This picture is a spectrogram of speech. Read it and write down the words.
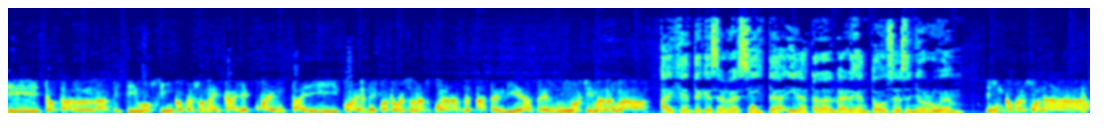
Y total asistimos cinco personas en calle, 40 y 44 personas fueron atendidas en noche y madrugada. Hay gente que se resiste a ir hasta el albergue entonces, señor Rubén. Cinco personas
